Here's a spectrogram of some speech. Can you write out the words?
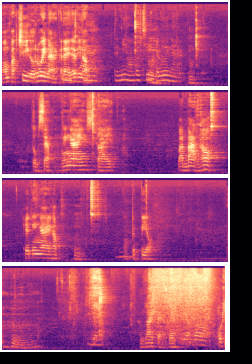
หอมผักชีก็โรยหน้าก็ได้เด้อพี่น้อง แต่มีหอมผักชีอืมกระลุยนะต้มแซ่บง่ายๆสไตล์บ้านๆเฮาเฮ็ดง่ายๆครับอืมออกเปรี้ยวๆอื้อหือเดี๋ยวทำลายแตกเลยเดี๋ยวบอกโอเค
